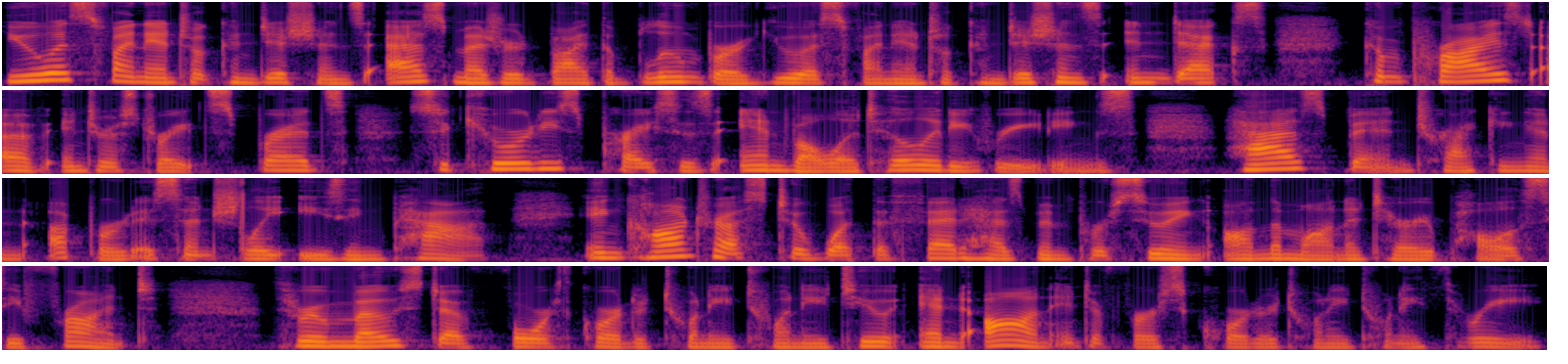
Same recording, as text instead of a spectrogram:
U.S. financial conditions, as measured by the Bloomberg U.S. Financial Conditions Index, comprised of interest rate spreads, securities prices, and volatility readings, has been tracking an upward essentially easing path, in contrast to what the Fed has been pursuing on the monetary policy front through most of fourth quarter 2022 and on into first quarter 2023.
